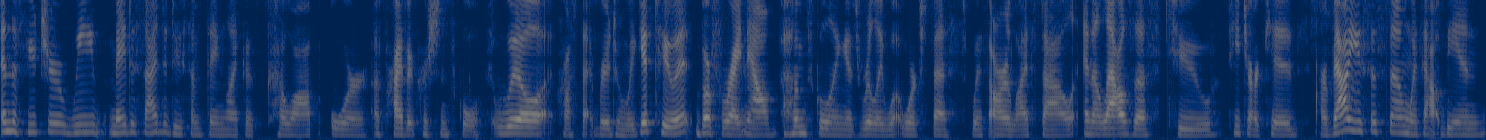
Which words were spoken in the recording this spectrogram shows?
in the future, we may decide to do something like a co op or a private Christian school. We'll cross that bridge when we get to it. But for right now, homeschooling is really what works best with our lifestyle and allows us to teach our kids our value system without being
